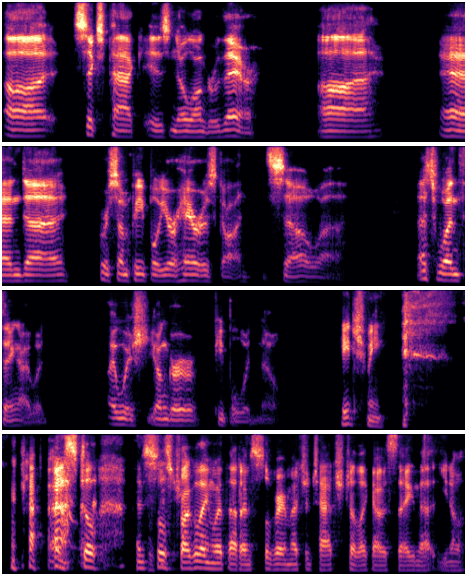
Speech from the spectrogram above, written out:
uh, six pack is no longer there, uh, and uh, for some people, your hair is gone. So uh, that's one thing I would I wish younger people would know. Teach me. I'm still I'm still struggling with that. I'm still very much attached to like I was saying that you know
